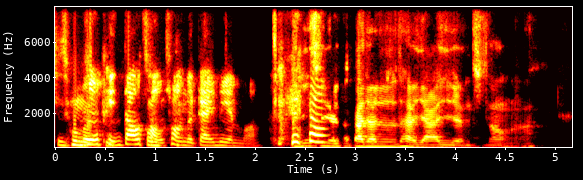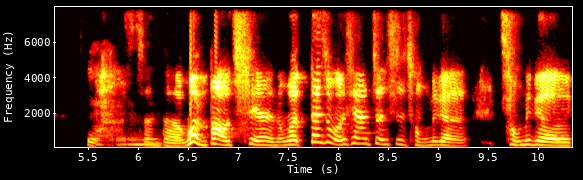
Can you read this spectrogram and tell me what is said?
就是我们频道草创的概念吗？大家就是太压抑了，你知道吗？对，真的，我很抱歉，我但是我现在正式从那个从那个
